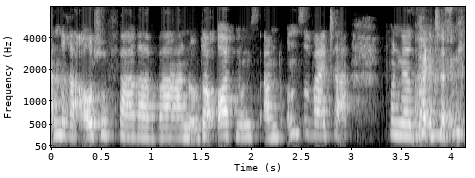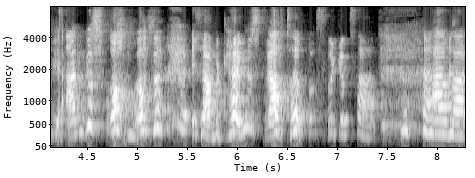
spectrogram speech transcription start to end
andere Autofahrer waren oder Ordnungsamt und so weiter, von der Seite irgendwie angesprochen. Und ich habe keine Straftat dazu getan. Aber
